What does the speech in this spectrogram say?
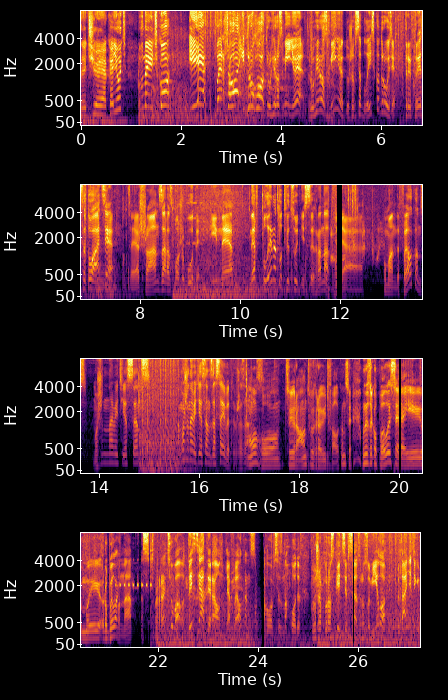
Не чекають. В ничку. І першого, і другого. Другий розмінює. Другий розмінює. Дуже все близько, друзі. Три в три ситуація. Це шанс зараз може бути. І не, не вплине тут відсутність цих гранат для команди Falcons. Може навіть є сенс. А може навіть є сенс засейвити вже зараз. Ого, цей раунд виграють Фалконси. Вони закопилися, і ми робили Вона спрацювала. Десятий раунд для. Його все знаходив. Ну вже по розкидці все зрозуміло. Питання тільки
